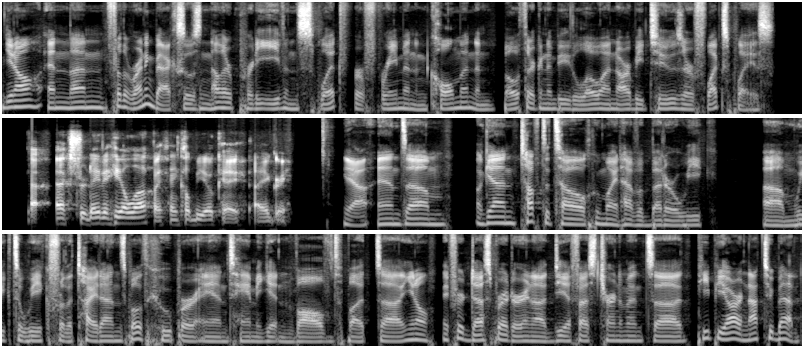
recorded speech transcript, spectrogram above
you know, and then for the running backs, it was another pretty even split for Freeman and Coleman, and both are going to be low end RB2s or flex plays. Uh, extra day to heal up. I think he'll be okay. I agree. Yeah. And um, again, tough to tell who might have a better week um, week to week for the tight ends. Both Hooper and Tamme get involved, but uh, you know if you're desperate or in a DFS tournament, uh, PPR not too bad.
